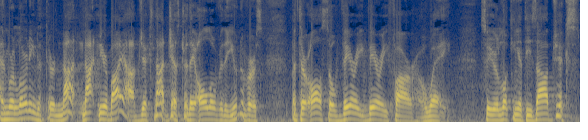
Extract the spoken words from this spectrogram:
and we're learning that they're not not nearby objects, not just are they all over the universe, but they're also very very far away. So you're looking at these objects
